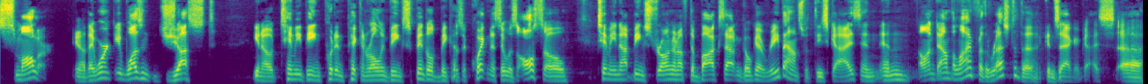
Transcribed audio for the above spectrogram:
smaller. You know, they weren't, it wasn't just, you know, Timme being put in pick and rolling, being spindled because of quickness. It was also Timme not being strong enough to box out and go get rebounds with these guys and, and on down the line for the rest of the Gonzaga guys. Uh,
